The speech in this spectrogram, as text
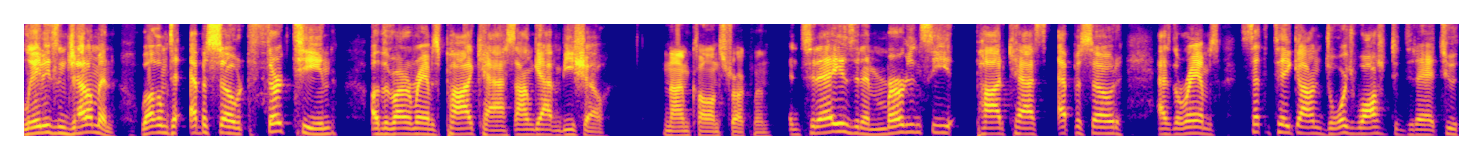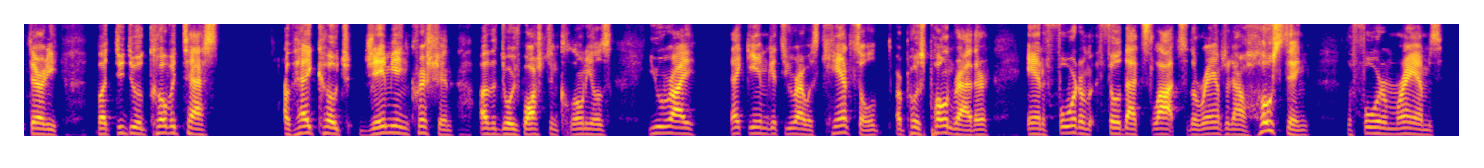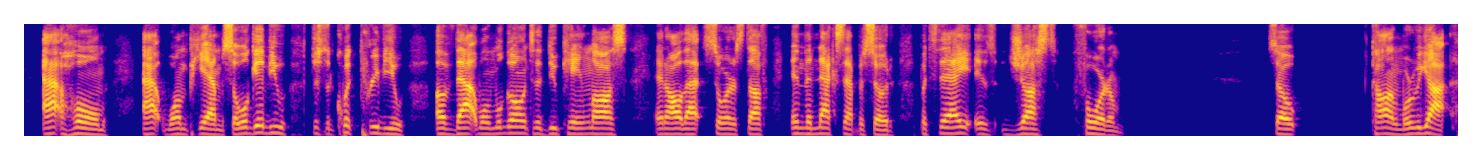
Ladies and gentlemen, welcome to episode 13 of the Run Rams podcast. I'm Gavin Bishow. And I'm Colin Struckman. And today is an emergency podcast episode as the Rams set to take on George Washington today at 2:30, but due to a COVID test of head coach Jamion Christian of the George Washington Colonials, URI that game against URI was canceled or postponed rather, and Fordham filled that slot. So the Rams are now hosting the Fordham Rams at home at 1 p.m. So we'll give you just a quick preview of that one. We'll go into the Duquesne loss and all that sort of stuff in the next episode. But today is just Fordham. So, Colin, what do we got?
